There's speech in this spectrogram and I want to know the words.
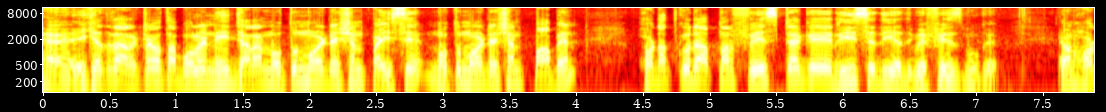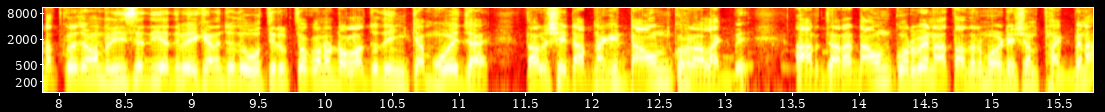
হ্যাঁ এই ক্ষেত্রে আরেকটা কথা বলে নেই যারা নতুন মনিটেশন পাইছে নতুন মনিটেশন পাবেন হঠাৎ করে আপনার ফেসটাকে রিসে দিয়ে দিবে ফেসবুকে এখন হঠাৎ করে যখন রিসে দিয়ে দিবে, এখানে যদি অতিরিক্ত কোনো ডলার যদি ইনকাম হয়ে যায়, তাহলে সেটা আপনাকে ডাউন করা লাগবে। আর যারা ডাউন করবে না, তাদের মনিটেশন থাকবে না।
